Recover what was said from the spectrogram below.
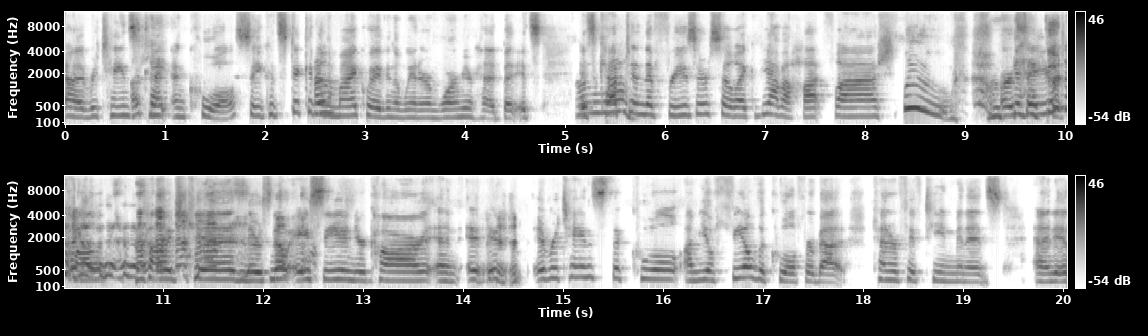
uh, retains Okay. heat and cool. So you could stick it in the Oh. microwave in the winter and warm your head, but it's It's Oh, kept wow. in the freezer, so like if you have a hot flash, woo, or say you're a college, college kid, and there's no AC in your car, and it, it, it retains the cool, um, you'll feel the cool for about 10 or 15 minutes, and it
